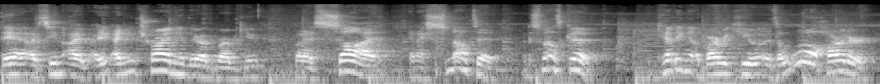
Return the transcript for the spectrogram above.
They, I've seen. I, I, I didn't try any of their other barbecue, but I saw it and I smelt it, and it smells good. Getting a barbecue is a little harder.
